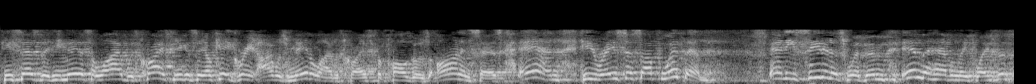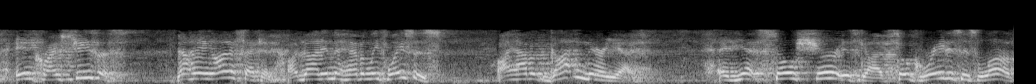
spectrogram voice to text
He says that he made us alive with Christ. And you can say, okay, great, I was made alive with Christ. But Paul goes on and says, and he raised us up with him. And he seated us with him in the heavenly places in Christ Jesus. Now hang on a second. I'm not in the heavenly places. I haven't gotten there yet. And yet, so sure is God, so great is His love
